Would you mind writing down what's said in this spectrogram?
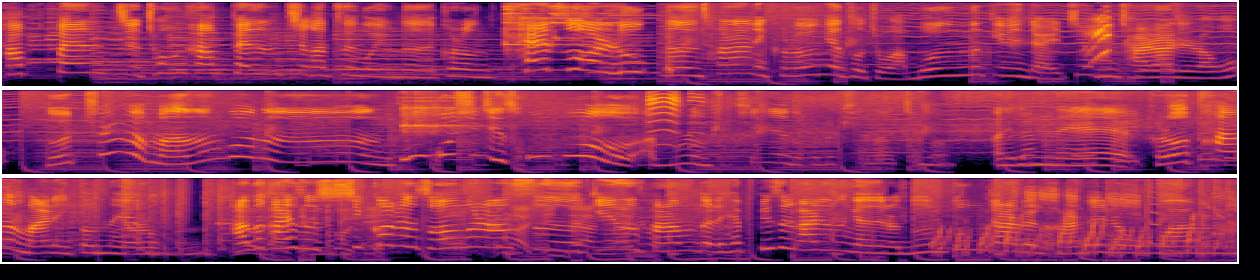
핫팬츠 총 핫팬츠 같은 거 입는 그런 캐주얼 룩 나는 차라리 그런 게 더 좋아 뭔 느낌인지 알지? 음, 잘 알으라고? 노출만 많은 거는 속옷이지 속옷 아 물론 비키니도 그렇긴 하지만 아니 근데 그렇다는 말이 있던데 여러분. 바닷가에서 시커먼 선글라스 끼는 사람들이 햇빛을 가리는 게 아니라 눈동자를 가리려고 하는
